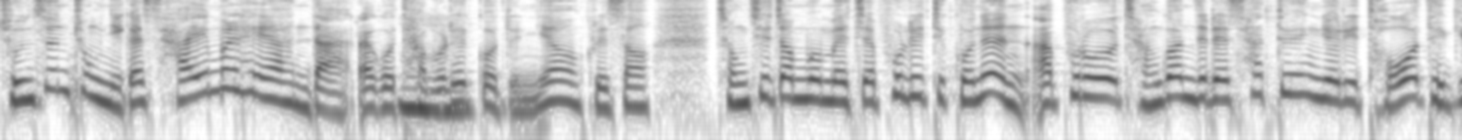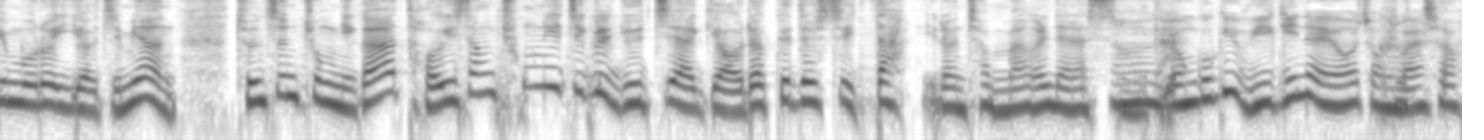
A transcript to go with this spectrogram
존슨 총리가 사임을 해야 한다라고 답을 음. 했거든요. 그래서 정치 전문 매체 폴리티코는 앞으로 장관들의 사퇴 행렬이 더 대규모로 이어지면 존슨 총리가 더 이상 총리직을 유지하기 어렵게 될 수 있다 이런 전망을 내놨습니다. 아, 영국이 위기네요, 정말. 그렇죠.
